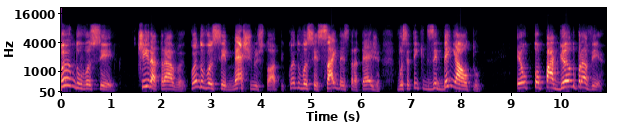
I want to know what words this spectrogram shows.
Quando você tira a trava, quando você mexe no stop, quando você sai da estratégia, você tem que dizer bem alto: eu tô pagando para ver.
